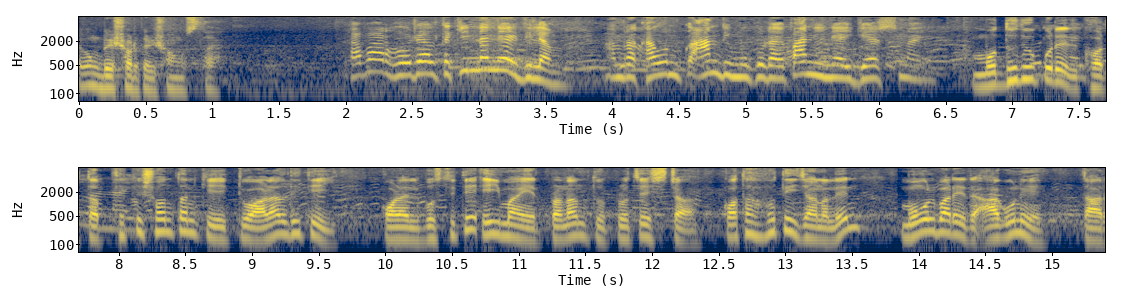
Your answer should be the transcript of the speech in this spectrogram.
এবং বেসরকারি সংস্থা। খাবার হোটেল থেকে কিনে নিয়ে দিলাম। আমরা খাউন আন্দি মুকুড়ায় পানি নাই গ্যাস নাই। মধ্য দুপুরের ঘরতাপ থেকে সন্তানকে একটু আড়াল দিতেই করাইল বস্তিতে এই মায়ের প্রাণান্ত প্রচেষ্টা। কথা হতেই জানালেন মঙ্গলবারের আগুনে তার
